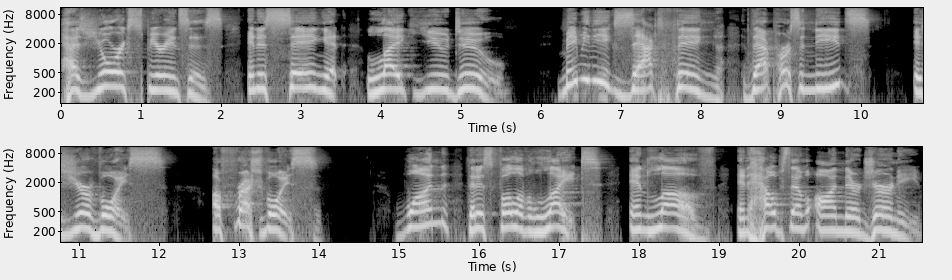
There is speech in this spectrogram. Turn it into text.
has your experiences and is saying it like you do. Maybe the exact thing that person needs is your voice, a fresh voice, one that is full of light and love and helps them on their journey.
